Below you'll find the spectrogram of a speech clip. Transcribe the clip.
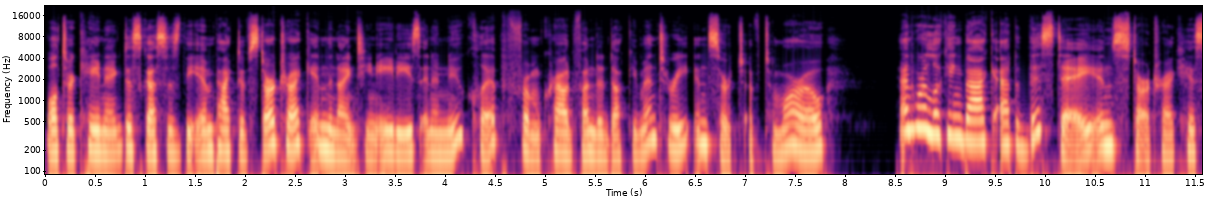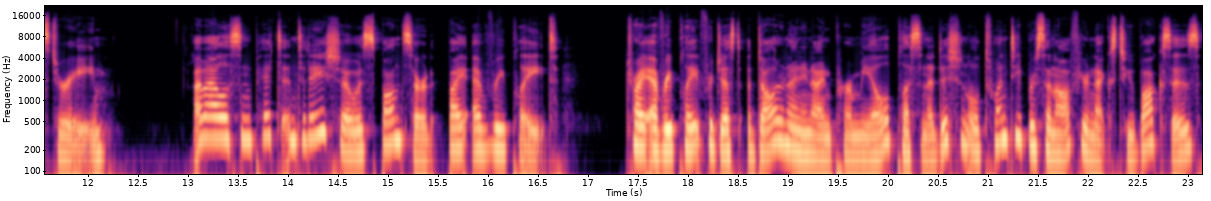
Walter Koenig discusses the impact of Star Trek in the 1980s in a new clip from crowd-funded documentary In Search of Tomorrow. And we're looking back at this day in Star Trek history. I'm Allison Pitt, and today's show is sponsored by EveryPlate. Try EveryPlate for just $1.99 per meal, plus an additional 20% off your next two boxes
